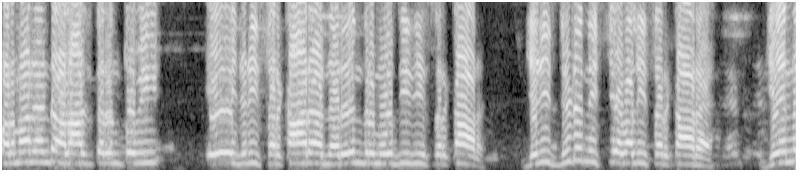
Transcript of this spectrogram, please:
ਪਰਮਾਨੈਂਟ ਇਲਾਜ ਕਰਨ ਤੋਂ ਵੀ ਇਹ ਜਿਹੜੀ ਸਰਕਾਰ ਹੈ, ਨਰਿੰਦਰ ਮੋਦੀ ਦੀ ਸਰਕਾਰ, ਜਿਹੜੀ ਦ੍ਰਿੜ ਨਿਸ਼ਚੈ ਵਾਲੀ ਸਰਕਾਰ ਹੈ, ਜਿਨ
